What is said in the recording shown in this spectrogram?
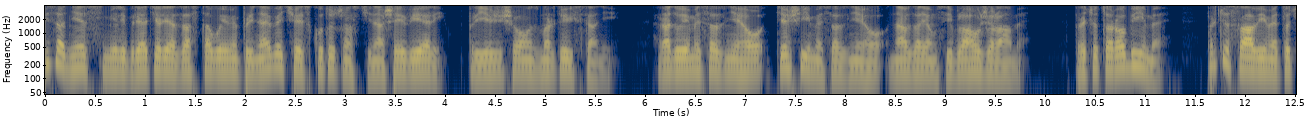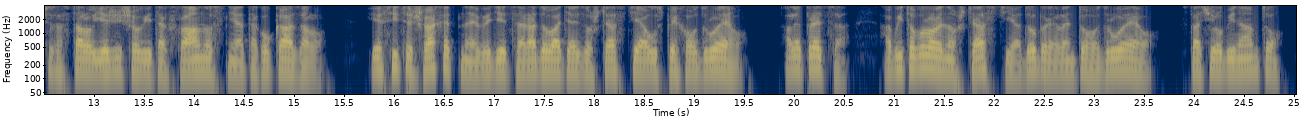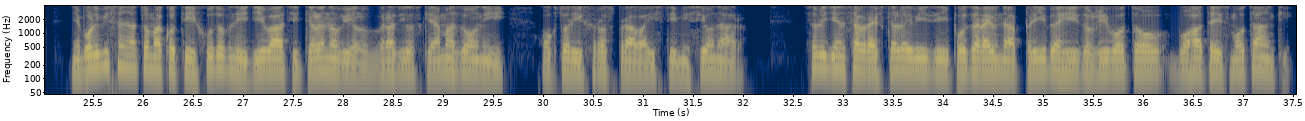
My sa dnes, milí priatelia, zastavujeme pri najväčšej skutočnosti našej viery, pri Ježišovom zmrtvých staní. Radujeme sa z Neho, tešíme sa z Neho, navzájom si blahoželáme. Prečo to robíme? Prečo slávime to, čo sa stalo Ježišovi tak slávnostne a tak ukázalo? Je síce šľachetné vedieť sa radovať aj zo šťastia a úspechov druhého, ale predsa, ak by to bolo len o šťastí a dobre len toho druhého, stačilo by nám to? Neboli by sme na tom ako tí chudobní diváci telenoviel v brazílskej Amazónii, o ktorých rozpráva istý misionár. Celý deň sa vraj v televízii pozerajú na príbehy zo životov bohatej smotánky.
